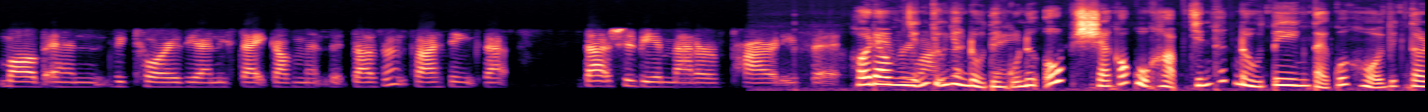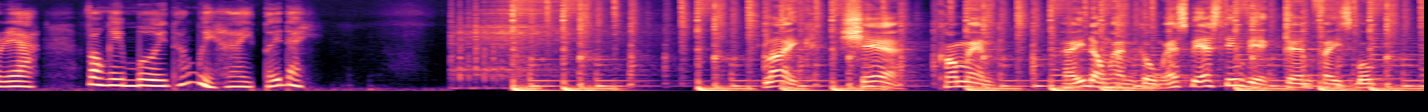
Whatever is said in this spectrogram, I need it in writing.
mob and Victoria is the only state government that doesn't. So I think that's Hội đồng những chủ nhân đầu tiên của nước Úc sẽ có cuộc họp chính thức đầu tiên tại Quốc hội Victoria vào ngày 10 tháng 12 tới đây. Like, share, comment. Hãy đồng hành cùng SBS tiếng Việt trên Facebook.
